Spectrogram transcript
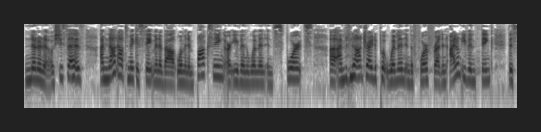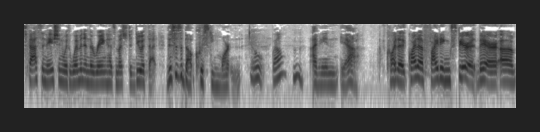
no, no, no. She says, I'm not out to make a statement about women in boxing or even women in sports. Uh, I'm not trying to put women in the forefront, and I don't even think this fascination with women in the ring has much to do with that. This is about Christy Martin. Oh, well, hmm. I mean, yeah. Quite a quite a fighting spirit there, um,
